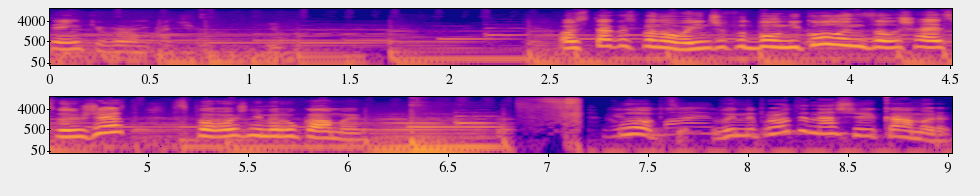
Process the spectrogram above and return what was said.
Thank you very much. Ось так ось, панове, інший футбол ніколи не залишає своїх жертв з порожніми руками. Хлопці, ви не проти нашої камери?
